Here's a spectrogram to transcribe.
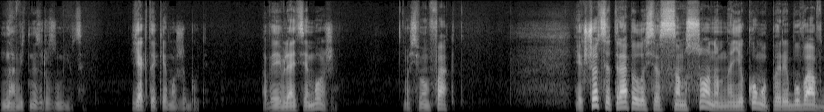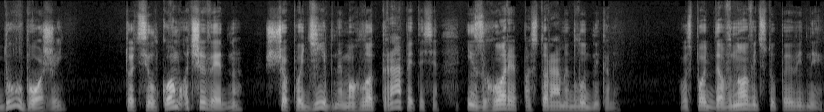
навіть не зрозумів це. Як таке може бути? А виявляється, може. Ось вам факт. Якщо це трапилося з Самсоном, на якому перебував Дух Божий, то цілком очевидно, що подібне могло трапитися і з горе пасторами-блудниками. Господь давно відступив від них,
